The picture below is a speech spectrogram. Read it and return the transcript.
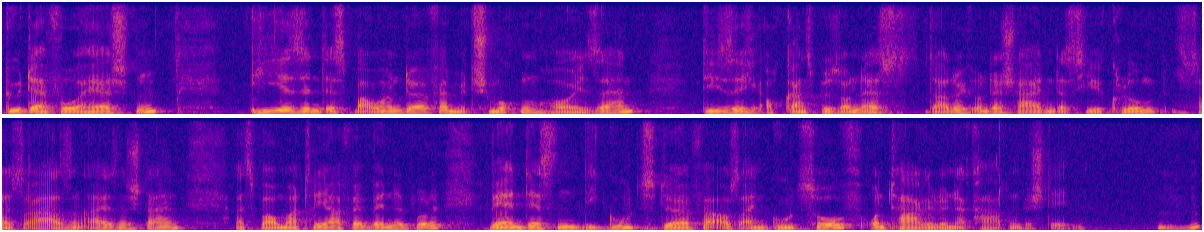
Güter vorherrschten. Hier sind es Bauerndörfer mit schmucken Häusern, die sich auch ganz besonders dadurch unterscheiden, dass hier Klump, das heißt Raseneisenstein, als Baumaterial verwendet wurde, währenddessen die Gutsdörfer aus einem Gutshof und Tagelöhnerkarten bestehen. Mhm.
